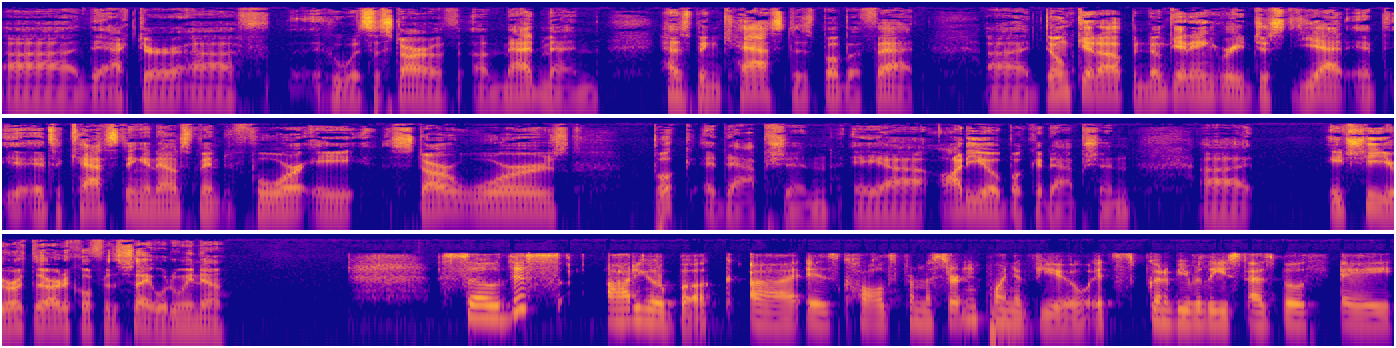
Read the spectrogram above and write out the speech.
uh, the actor uh, f- who was the star of uh, Mad Men, has been cast as Boba Fett. Uh, don't get up and don't get angry just yet. It, it's a casting announcement for a Star Wars book adaptation, a uh, audio book adaptation. HT, you wrote the article for the site. What do we know? So this audiobook uh, is called From a Certain Point of View. It's going to be released as both a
